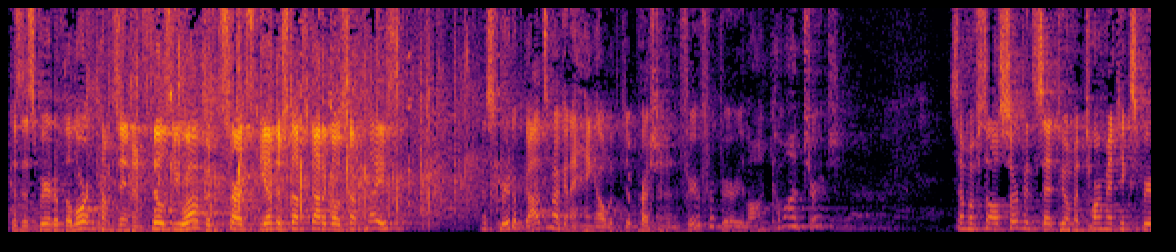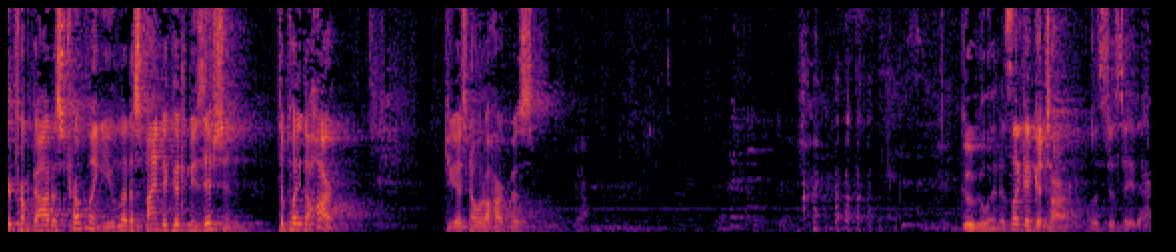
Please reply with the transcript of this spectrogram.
because the Spirit of the Lord comes in and fills you up and starts, the other stuff's got to go someplace. The Spirit of God's not going to hang out with depression and fear for very long. Come on, church. Some of Saul's servants said to him, A tormenting spirit from God is troubling you. Let us find a good musician to play the harp. Do you guys know what a harp is? Google it. It's like a guitar. Let's just say that.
